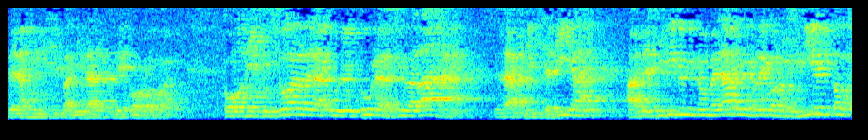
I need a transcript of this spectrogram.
de la Municipalidad de Córdoba. Como difusora de la cultura ciudadana, la pizzería ha recibido innumerables reconocimientos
